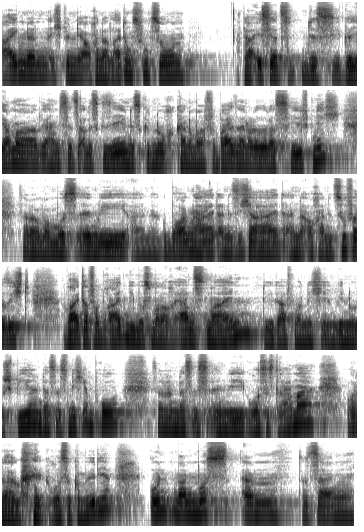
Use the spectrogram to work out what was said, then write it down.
eigenen, ich bin ja auch in der Leitungsfunktion, da ist jetzt das Gejammer, wir haben es jetzt alles gesehen, ist genug, kann noch mal vorbei sein oder so, das hilft nicht, sondern man muss irgendwie eine Geborgenheit, eine Sicherheit, eine, auch eine Zuversicht weiter verbreiten. Die muss man auch ernst meinen, die darf man nicht irgendwie nur spielen, das ist nicht Impro, sondern das ist irgendwie großes Drama oder große Komödie. Und man muss ähm, sozusagen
